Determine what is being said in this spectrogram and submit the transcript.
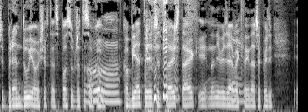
czy brandują się w ten sposób, że to są ko kobiety czy coś, tak? I, no nie wiedziałem, jak Tak. to inaczej powiedzieć. Yy,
